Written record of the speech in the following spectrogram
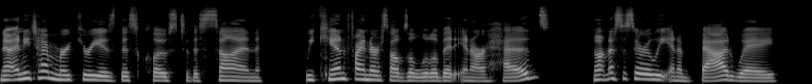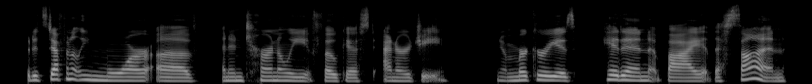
Now, anytime Mercury is this close to the sun, we can find ourselves a little bit in our heads, not necessarily in a bad way, but it's definitely more of an internally focused energy. You know, Mercury is hidden by the sun.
